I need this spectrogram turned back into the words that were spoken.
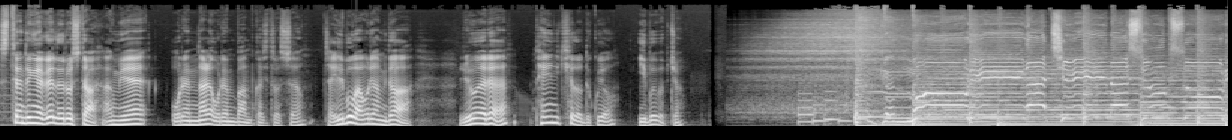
스탠딩 에그의 Little Star, 악뮤의 오랜 날, 오랜 밤까지 들었어요. 자, 1부 마무리합니다. Ruel의 Painkiller 듣고요. 2부에 뵙죠. 금모리같이 날 숨소리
